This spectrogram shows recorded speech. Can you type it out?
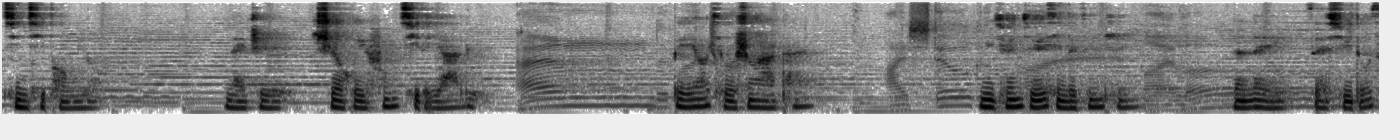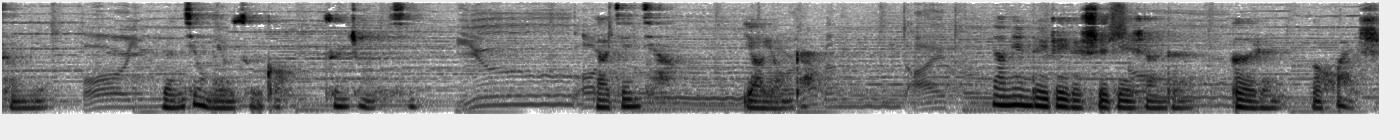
亲戚朋友。乃至社会风气的压力，被要求生二胎。女权觉醒的今天，人类在许多层面仍旧没有足够尊重女性。要坚强，要勇敢，要面对这个世界上的恶人和坏事。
